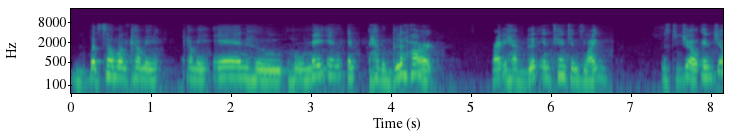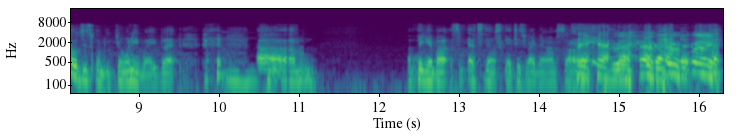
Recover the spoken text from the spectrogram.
But someone coming coming in who who may and, and have a good heart, right? Have good intentions, like Mr. Joe, and Joe's just going to be Joe anyway. But um, I'm thinking about some SNL sketches right now. I'm sorry. right, right.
